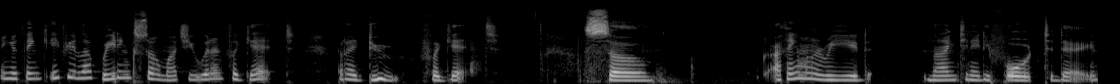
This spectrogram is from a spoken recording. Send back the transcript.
And you think if you love reading so much, you wouldn't forget. But I do forget. So I think I'm going to read 1984 today.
